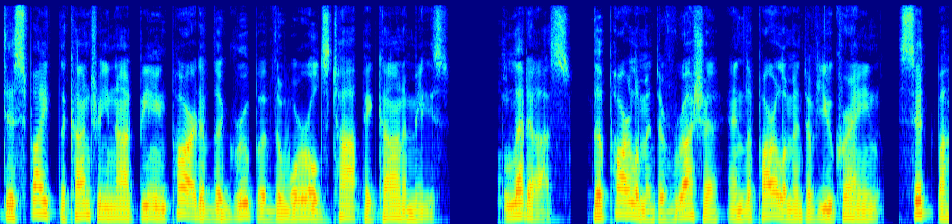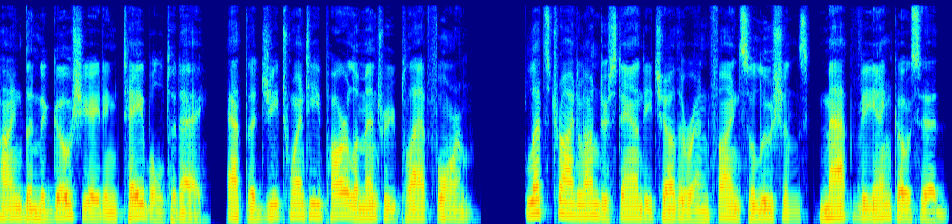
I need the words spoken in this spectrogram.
despite the country not being part of the group of the world's top economies. Let us the Parliament of Russia and the Parliament of Ukraine sit behind the negotiating table today at the G20 parliamentary platform. Let's try to understand each other and find solutions, Matvienko said.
